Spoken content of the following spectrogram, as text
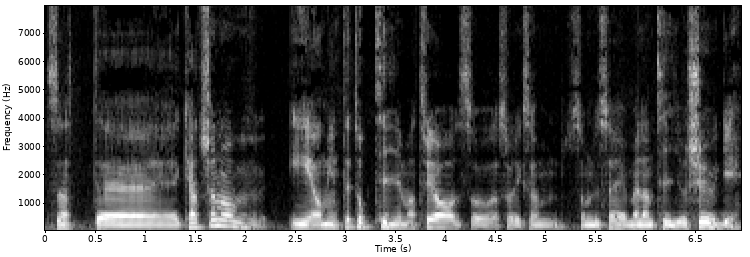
Så att eh, Kachanov är om inte topp 10 material så, så liksom som du säger mellan 10 och 20.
